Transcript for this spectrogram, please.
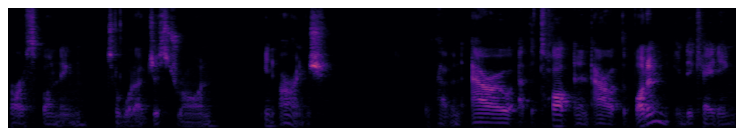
corresponding to what I've just drawn in orange. We'll have an arrow at the top and an arrow at the bottom indicating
